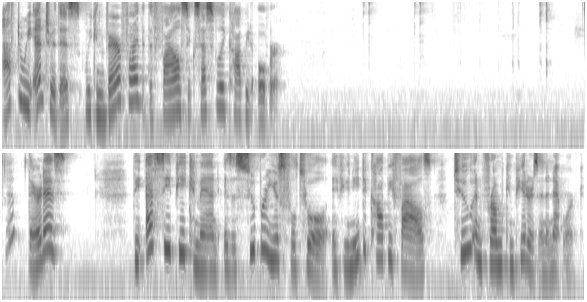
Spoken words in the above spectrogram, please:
After we enter this, we can verify that the file successfully copied over. There it is. The scp command is a super useful tool if you need to copy files to and from computers in a network.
